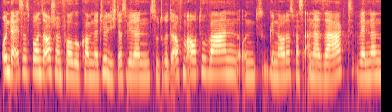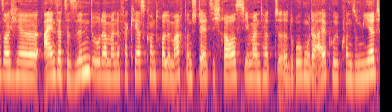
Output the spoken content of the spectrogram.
Und da ist das bei uns auch schon vorgekommen, natürlich, dass wir dann zu dritt auf dem Auto waren und genau das, was Anna sagt, wenn dann solche Einsätze sind oder man eine Verkehrskontrolle macht und stellt sich raus, jemand hat äh, Drogen oder Alkohol konsumiert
